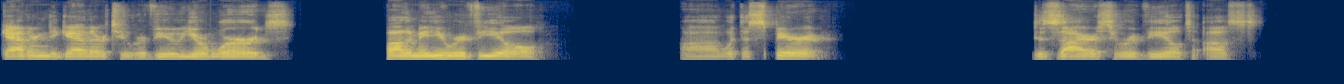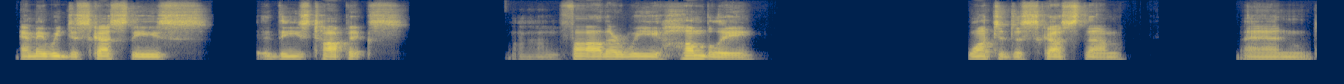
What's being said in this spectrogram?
gathering together to review your words Father, may you reveal uh, what the Spirit desires to reveal to us, and may we discuss these these topics. Uh, Father, we humbly want to discuss them and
